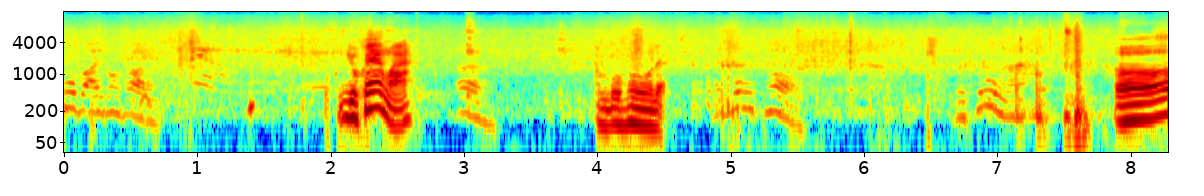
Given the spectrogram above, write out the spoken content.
งูบ่ไอ้บุงพ่อเลยอยู่แข้งหวะเอออันบูฮูแหละไอ้บุงพ่ออยู่ทุ่งนะเออ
